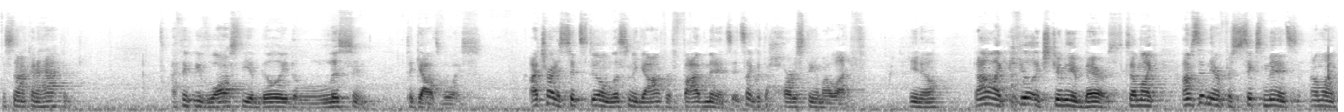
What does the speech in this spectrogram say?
It's not going to happen. I think we've lost the ability to listen to God's voice. I try to sit still and listen to God for five minutes. It's like the hardest thing in my life, you know? And I like feel extremely embarrassed because I'm like, I'm sitting there for six minutes. I'm like,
